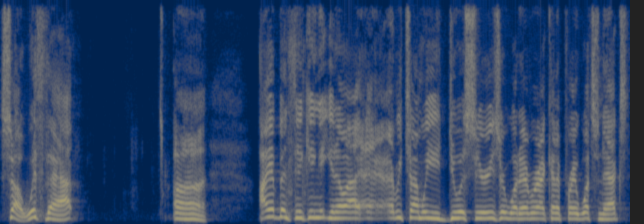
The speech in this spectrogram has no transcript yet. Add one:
So with that, uh, I have been thinking, you know, I, every time we do a series or whatever, I kind of pray, what's next?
